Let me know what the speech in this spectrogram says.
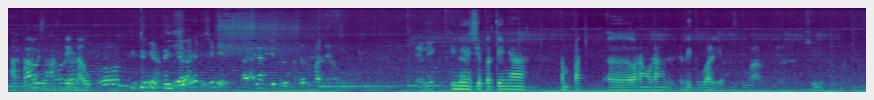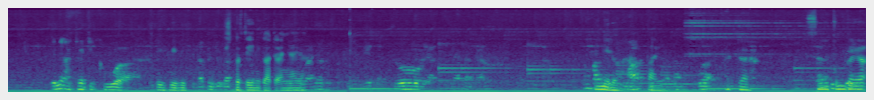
apek itu maksudnya lauk Oh, iya. Kelihatannya di sini. Kayaknya. Ada tempatnya. Ini sepertinya tempat eh, orang-orang ritual ya ritual. Ya, di sini. Ini ada di gua. Wih, wih. Kita tunjukkan seperti ini keadaannya ya ini. Tuh, ya. Kelihatan kan? ini loh apa ya Gua. ada semacam kayak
